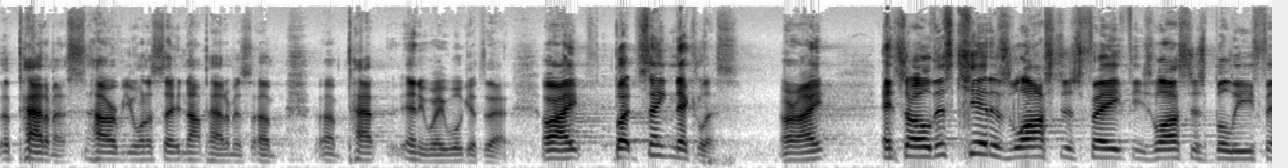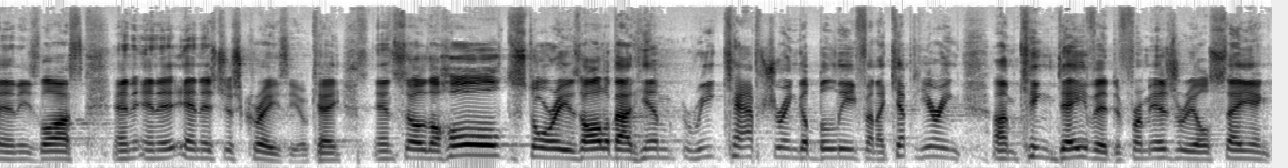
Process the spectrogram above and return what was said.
uh, Patmos, however you want to say, not Patmos, uh, uh, Pat, anyway, we'll get to that. All right? But St. Nicholas, all right? And so this kid has lost his faith, he's lost his belief in, he's lost, and, and, it, and it's just crazy, okay? And so the whole story is all about him recapturing a belief. And I kept hearing um, King David from Israel saying,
